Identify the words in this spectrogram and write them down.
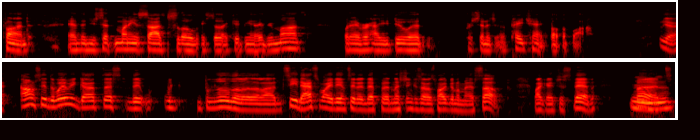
fund and then you set money aside slowly so that could be every month whatever how you do it percentage of a paycheck blah blah blah Yeah, honestly, the way we got this, the, we, blah, blah, blah, see, that's why I didn't say the definition because I was probably going to mess up, like I just did. But Mhm.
